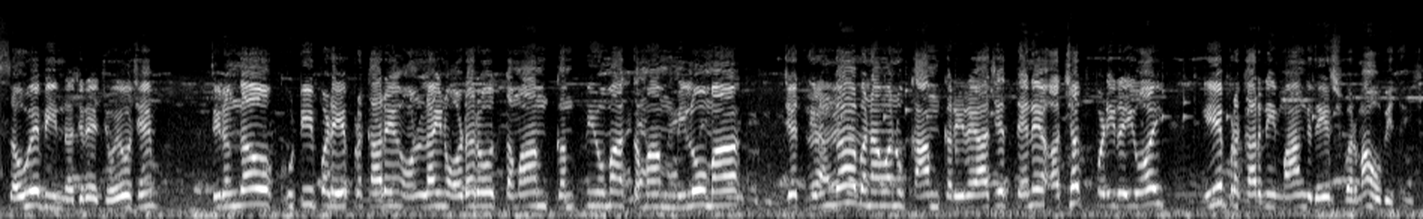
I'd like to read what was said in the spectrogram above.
સૌએ બી નજરે જોયો છે. તિરંગાઓ ખૂટી પડે એ પ્રકારે ઓનલાઈન ઓર્ડરો તમામ કંપનીઓમાં, તમામ મિલોમાં જે તિરંગા બનાવવાનું કામ કરી રહ્યા છે, તેને અછત પડી રહી હોય એ પ્રકારની માંગ દેશભરમાં ઊભી થઈ છે.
